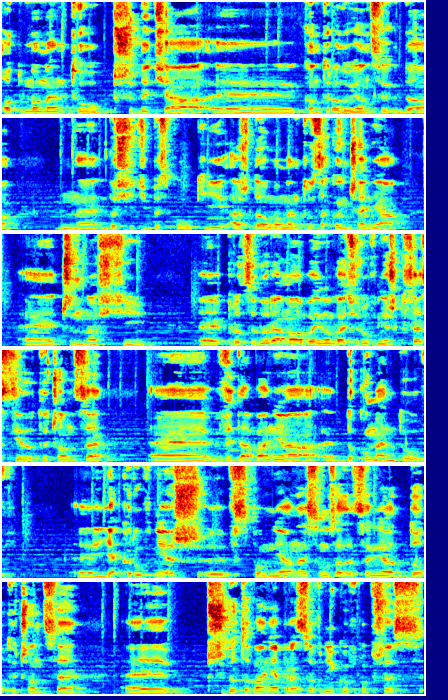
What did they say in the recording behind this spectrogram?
od momentu przybycia kontrolujących do, do siedziby spółki, aż do momentu zakończenia czynności. Procedura ma obejmować również kwestie dotyczące wydawania dokumentów E, jak również e, wspomniane są zalecenia dotyczące e, przygotowania pracowników poprzez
